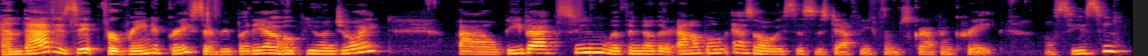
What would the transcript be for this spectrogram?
And that is it for Reign of Grace, everybody. I hope you enjoyed. I'll be back soon with another album. As always, this is Daphne from Scrap and Create. I'll see you soon.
